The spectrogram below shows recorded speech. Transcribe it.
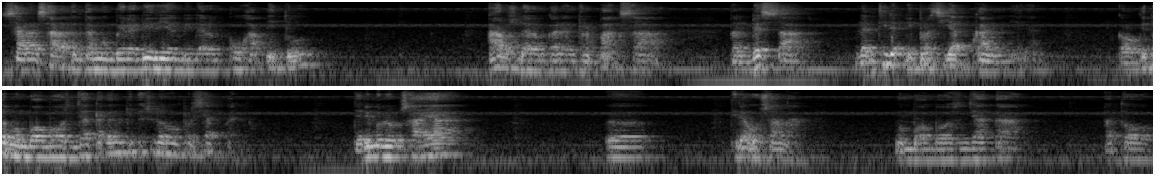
syarat-syarat tentang membela diri yang di dalam kuhab itu harus dalam keadaan terpaksa, terdesak, dan tidak dipersiapkan. Ya kan? Kalau kita membawa-bawa senjata kan kita sudah mempersiapkan. Jadi menurut saya eh, tidak usahlah membawa-bawa senjata atau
